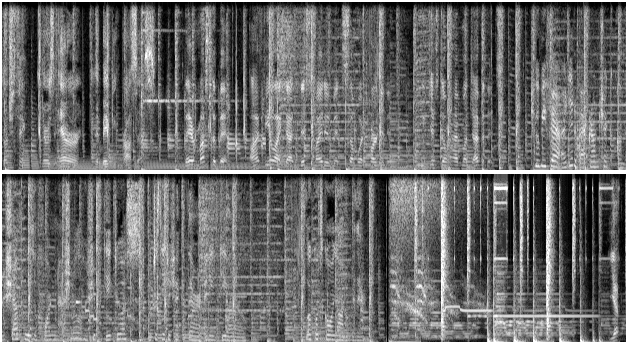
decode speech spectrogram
Don't you think there was an error in the baking process? There must have been. I feel like that this might have been somewhat targeted. We just don't have much evidence. To be fair, I did a background check on the chef who is a foreign national who shipped the cake to us. We just need to check if there are any DRO. Look what's going on over there. Yep.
